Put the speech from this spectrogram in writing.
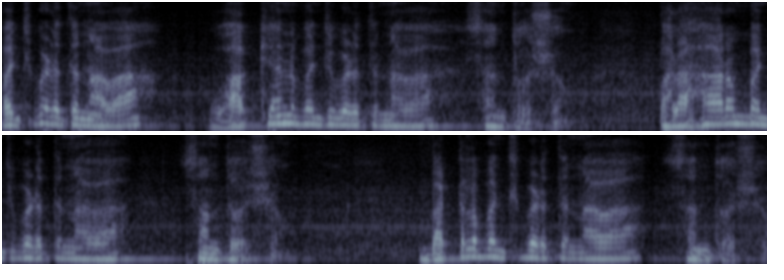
పంచిపెడుతున్నావా? వాక్యాన్ని పంచిపెడుతున్నావా? సంతోషం. పలహారం పంచిపెడుతున్నావా? సంతోషం. బట్టలు పంచిపెడుతున్నావా? సంతోషం.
